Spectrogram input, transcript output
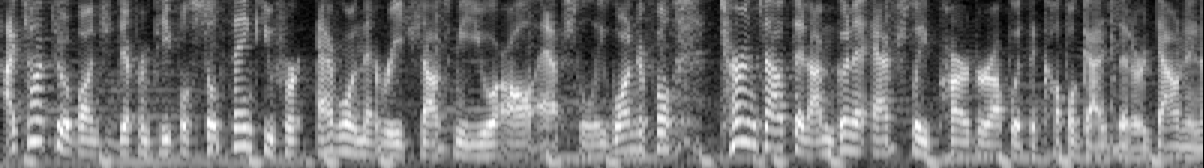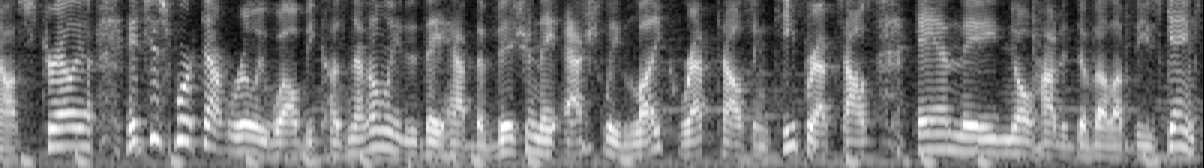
I talked to a bunch of different people, so thank you for everyone that reached out to me. You are all absolutely wonderful. Turns out that I'm going to actually partner up with a couple guys that are down in Australia. It just worked out really well because not only did they have the vision, they actually like reptiles and keep reptiles, and they know how to develop these games.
